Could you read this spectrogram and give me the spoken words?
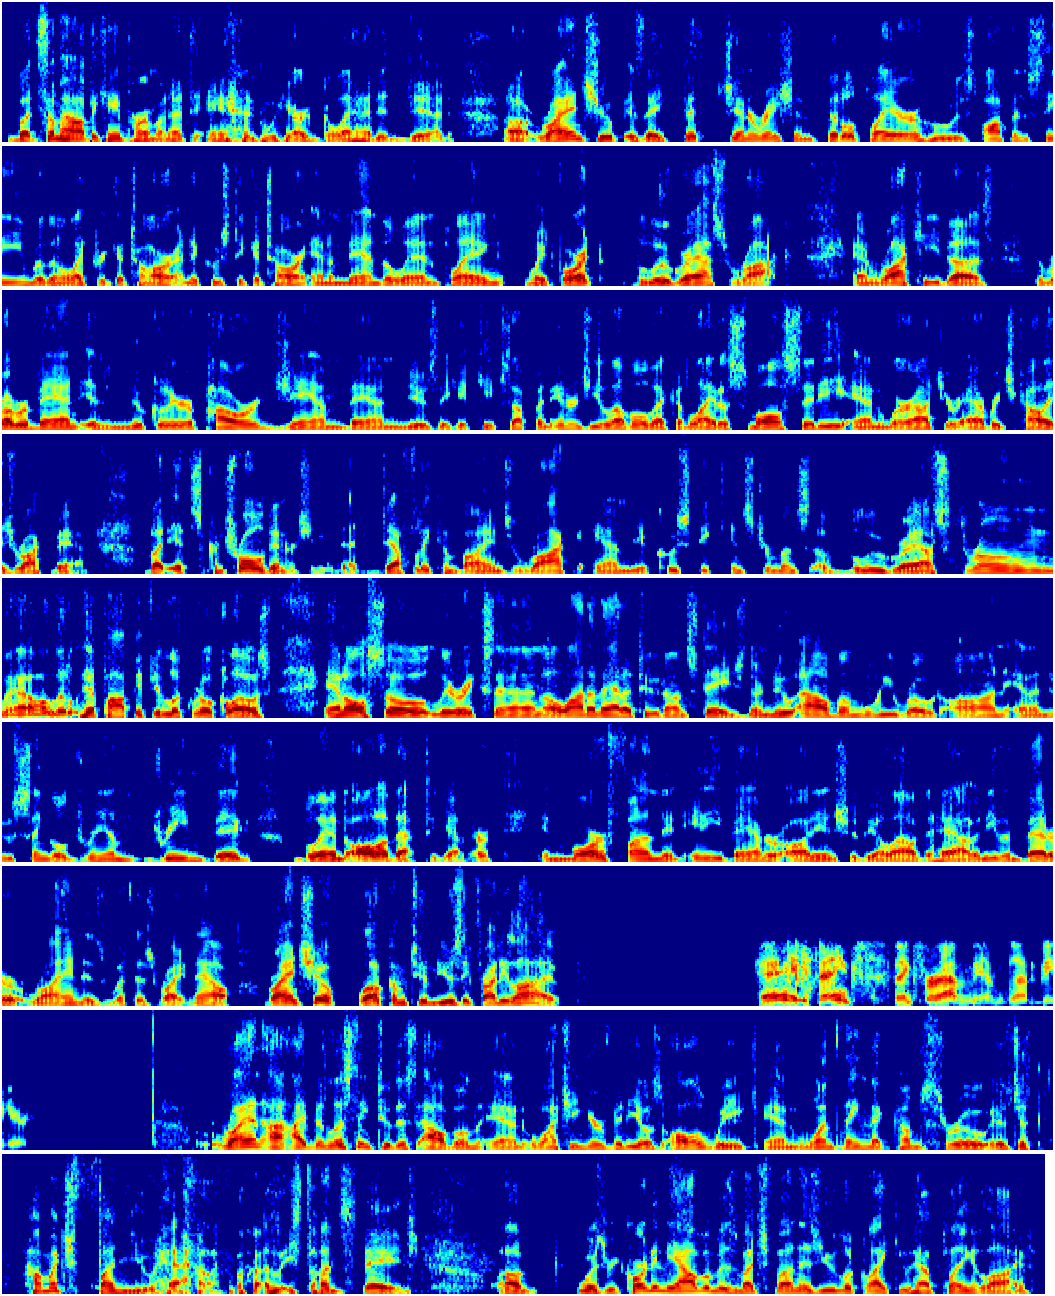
But somehow it became permanent, and we are glad it did. Uh, Ryan Shupe is a fifth generation fiddle player who's often seen with an electric guitar, an acoustic guitar, and a mandolin playing, wait for it, bluegrass rock. And rock he does. The rubber band is nuclear powered jam band music. It keeps up an energy level that could light a small city and wear out your average college rock band. But it's controlled energy that deftly combines rock and the acoustic instruments of bluegrass, thrown, well, a little hip hop if you look real close, and also lyrics and a lot of attitude on stage. Their new album, We Rode On, and a new single, Dream, Dream Big, blend all of that together in more fun than any band or audience should be allowed to have. And even better, Ryan is with us right now. Ryan Shupe, welcome to Music Friday Live. Hey, thanks. Thanks for having me. I'm glad to be here. Ryan, I, have been listening to this album and watching your videos all week. And one thing that comes through is just how much fun you have, at least on stage. Um, was recording the album as much fun as you look like you have playing it live?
